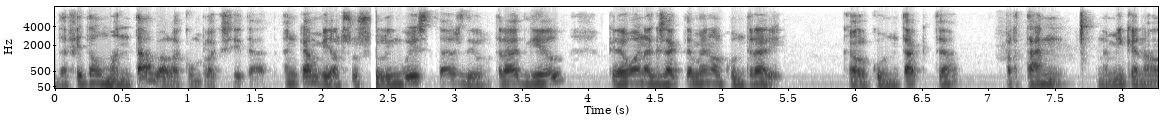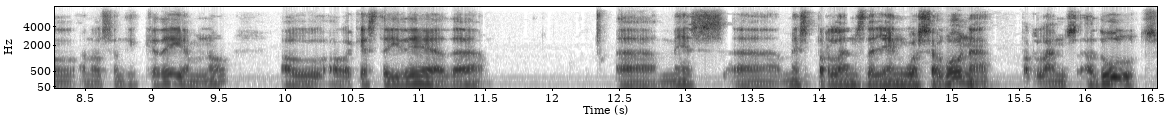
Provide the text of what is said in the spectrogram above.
de fet, augmentava la complexitat. En canvi, els sociolingüistes, diu Tradgill, creuen exactament el contrari, que el contacte per tant, una mica en el, en el sentit que dèiem, no? el, el, aquesta idea de uh, més, uh, més parlants de llengua segona, parlants adults,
